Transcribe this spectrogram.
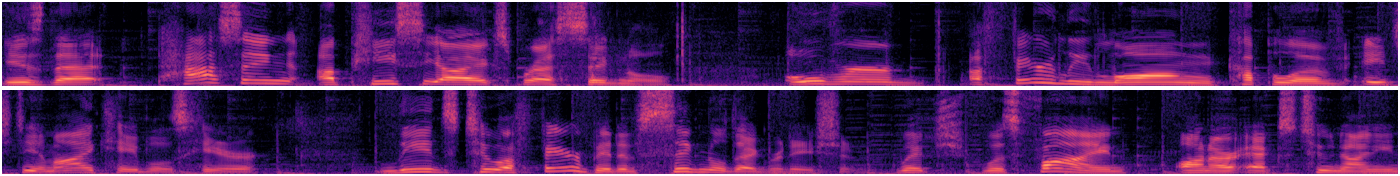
is that passing a PCI Express signal over a fairly long couple of HDMI cables here leads to a fair bit of signal degradation, which was fine on our X299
